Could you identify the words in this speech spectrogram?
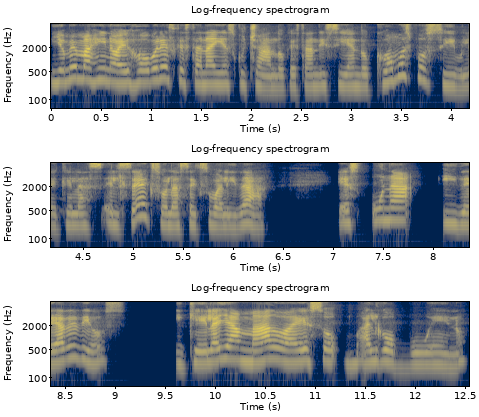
Yo me imagino, hay jóvenes que están ahí escuchando, que están diciendo, ¿cómo es posible que el sexo, la sexualidad, es una idea de Dios y que Él ha llamado a eso algo bueno?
